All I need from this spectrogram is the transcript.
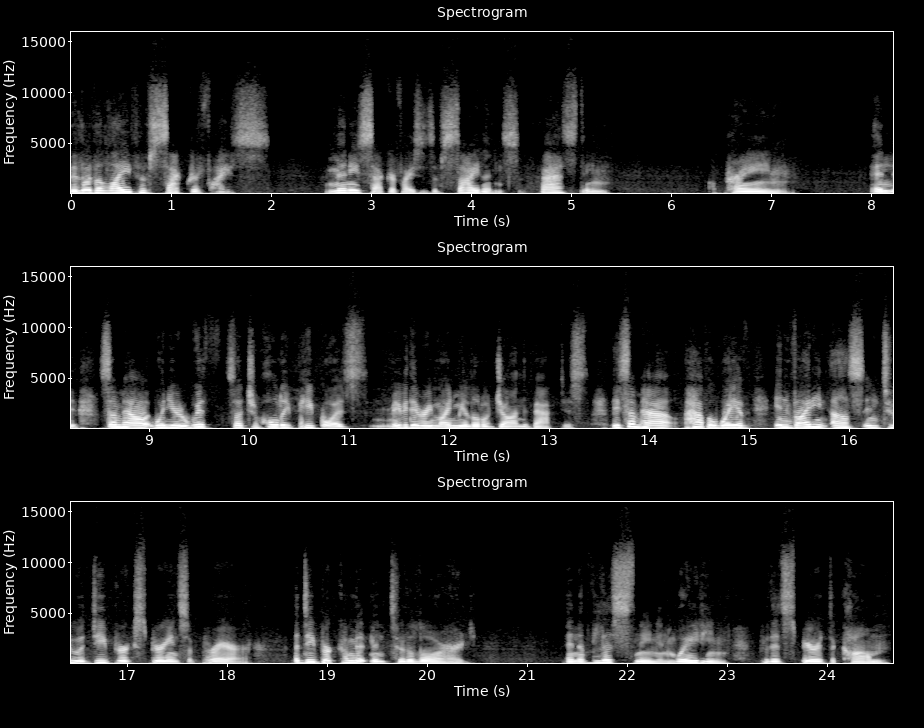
They live a life of sacrifice, many sacrifices of silence, fasting, of praying. And somehow, when you're with such holy people, as maybe they remind me a little of John the Baptist, they somehow have a way of inviting us into a deeper experience of prayer, a deeper commitment to the Lord, and of listening and waiting for the Spirit to come.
